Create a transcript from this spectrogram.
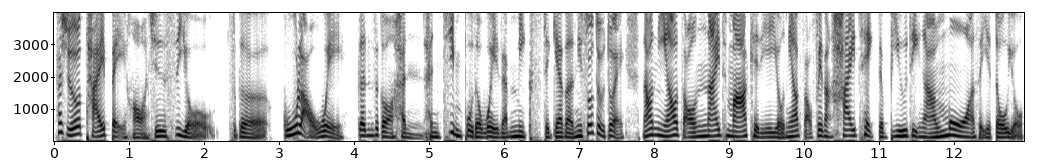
他写说台北哈，其实是有这个古老味跟这个很很进步的味在 mix together，你说对不对？然后你要找 night market 也有，你要找非常 high tech 的 building 啊，mall 啊，这也都有。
